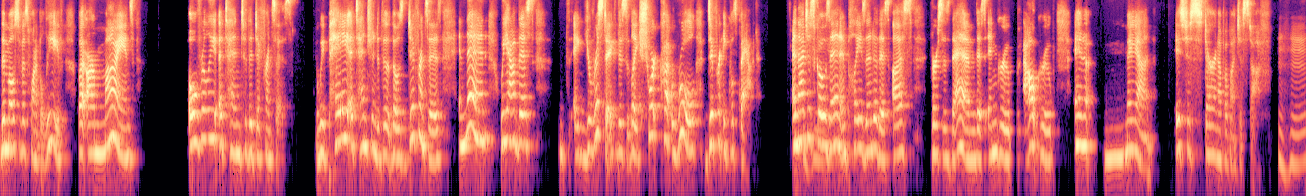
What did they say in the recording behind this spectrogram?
than most of us want to believe, but our minds overly attend to the differences. We pay attention to the, those differences. And then we have this a heuristic, this like shortcut rule different equals bad. And that just goes mm-hmm. in and plays into this us versus them, this in group, out group. And man, it's just stirring up a bunch of stuff. Mm-hmm.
